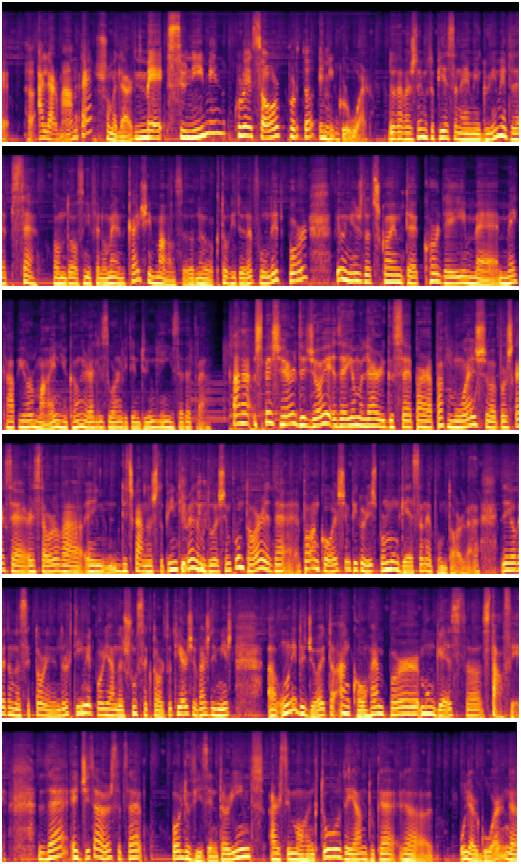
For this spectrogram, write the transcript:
alarmante, shumë e lartë, me synimin kryesor për të emigruar. Do ta vazhdojmë këtë pjesën e emigrimit dhe pse po ndodh një fenomen kaq i madh në këto vitet e fundit, por fillimisht do të shkojmë te Cordae me Make Up Your Mind, një këngë e realizuar në vitin 2023. Ana, shpesh herë dëgjoj dhe jo më larg se para pak muajsh, për shkak se restaurova diçka në shtëpinë time dhe më duheshin punëtorë dhe po ankoheshin pikërisht për mungesën e punëtorëve. Dhe jo vetëm në sektorin e ndërtimit, por janë dhe shumë sektorë të tjerë që vazhdimisht uh, unë i dëgjoj të ankohen për mungesë uh, stafi. Dhe e gjitha është sepse po lëvizin të rinjt, arsimohen këtu dhe janë duke uh, u larguar nga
